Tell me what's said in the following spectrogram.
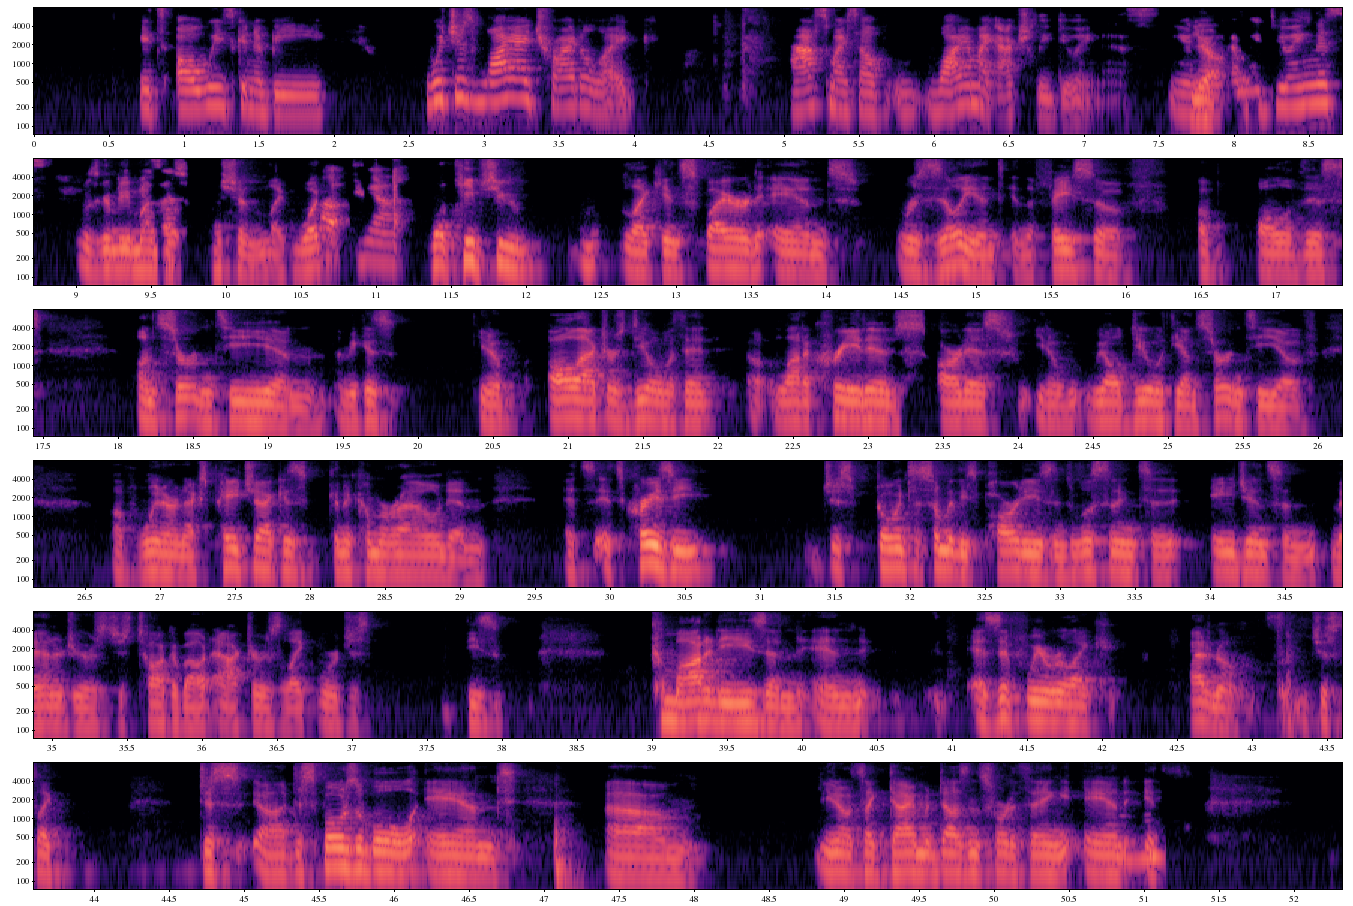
it's always going to be which is why i try to like ask myself why am i actually doing this you know yeah. am i doing this it was going to be my next question like what uh, yeah what keeps you like inspired and resilient in the face of of all of this uncertainty and because you know all actors deal with it a lot of creatives artists you know we all deal with the uncertainty of of when our next paycheck is going to come around and it's it's crazy just going to some of these parties and listening to agents and managers just talk about actors like we're just these commodities and and as if we were like i don't know just like just uh, disposable and um you know it's like dime a dozen sort of thing and mm-hmm. it's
